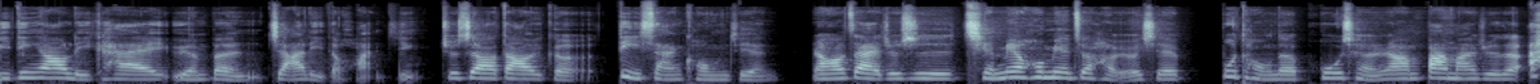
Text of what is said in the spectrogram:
一定要离开原本家里的环境，就是要到一个第三空间，然后再就是前面后面最好有一些不同的铺陈，让爸妈觉得啊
